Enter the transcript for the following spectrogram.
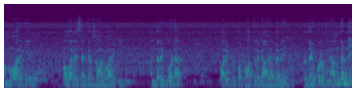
అమ్మవారికి భవానీ శంకర స్వామి వారికి అందరికీ కూడా వారి కృప పాత్రలు కావాలని హృదయపూర్వకంగా అందరినీ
